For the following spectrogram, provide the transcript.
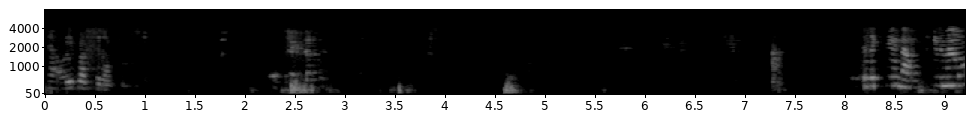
হ্যাঁ ওই পাশে রাখো ছেলে খেয়ে নাও খেয়ে নাও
